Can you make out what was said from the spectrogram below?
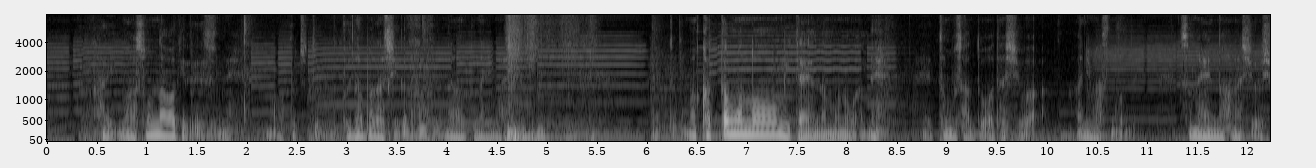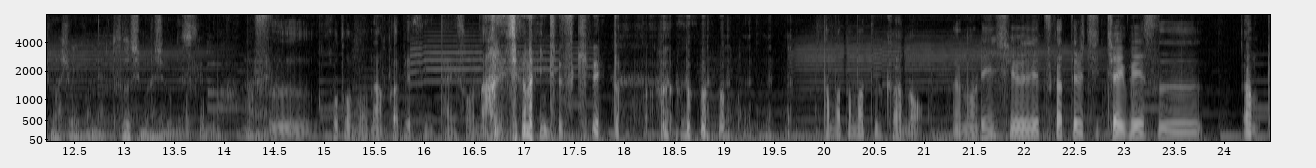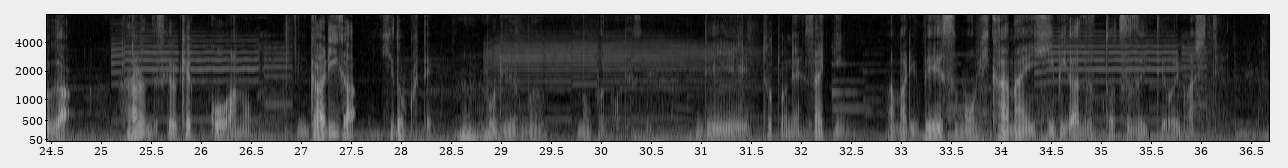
はいまあそんなわけでですね、まあ、ちょっと無駄話が長くなりました えっとまあ、買ったものみたいなものがねえトムさんと私はありますのでその辺の話をしましょうかね。そうしましょうですけど。話すほどのなんか別に大層なあれじゃないんですけれど。たまたまというかあのあの練習で使ってるちっちゃいベースアンプがあるんですけど、結構あのガリがひどくてうんボリュームノブのですね。でちょっとね最近あまりベースも弾かない日々がずっと続いておりまして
